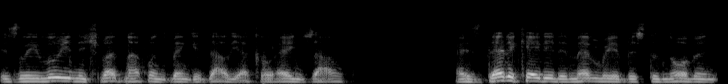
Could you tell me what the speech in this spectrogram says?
is Lilui Nishmat Nachman Ben Gedalia Kohen Zal is dedicated in memory of Mr. Norman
